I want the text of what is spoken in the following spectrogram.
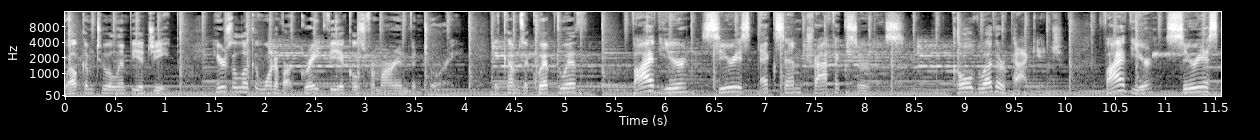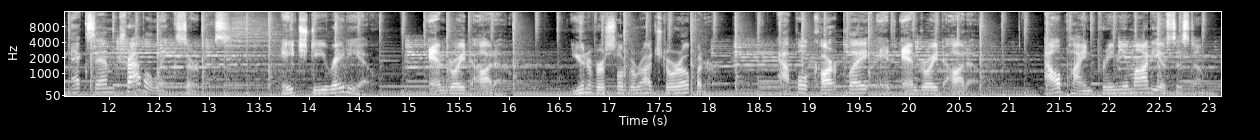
welcome to Olympia Jeep. Here's a look at one of our great vehicles from our inventory. It comes equipped with 5 year Sirius XM traffic service, cold weather package, 5 year Sirius XM Travel Link service, HD radio, Android Auto, Universal Garage Door Opener, Apple CarPlay and Android Auto, Alpine Premium Audio System,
